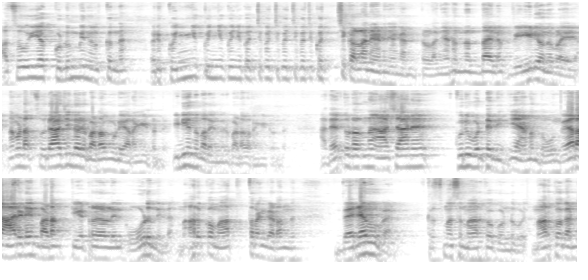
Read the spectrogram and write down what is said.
അസൂയ കുടുംബി നിൽക്കുന്ന ഒരു കുഞ്ഞു കുഞ്ഞു കുഞ്ഞു കൊച്ചു കൊച്ചു കൊച്ചു കൊച്ചു കൊച്ചു കള്ളനെയാണ് ഞാൻ കണ്ടിട്ടുള്ളത്. ഞാനൊന്ന് എന്തായാലും വീഡിയോ ഒന്ന് പ്ലേ ചെയ്യാം. നമ്മുടെ സുരാജിന്റെ ഒരു പടം കൂടി ഇറങ്ങിയിട്ടുണ്ട്. ഇടി എന്ന് പറയുന്ന ഒരു പടം ഇറങ്ങിയിട്ടുണ്ട്. അതേ തുടർന്ന് ആശാന് കുരുപൊട്ടി നിൽക്കുകയാണെന്ന് തോന്നുന്നു. വേറെ ആരുടെയും പടം തിയേറ്ററുകളിൽ ഓടുന്നില്ല. മാർക്കോ മാത്രം കിടന്ന് വരവുകൾ ക്രിസ്മസ് മാർക്കോ കൊണ്ടുപോയി. മാർക്കോ കണ്ട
